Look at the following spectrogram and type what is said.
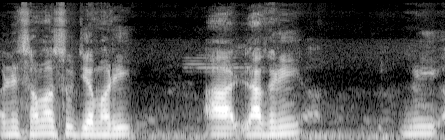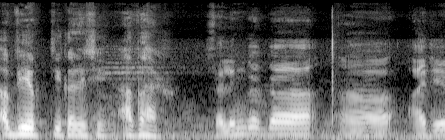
અને સમાજ સુધી અમારી આ લાગણીની અભિવ્યક્તિ કરે છે. આભાર. સલીમ કાકા આજે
